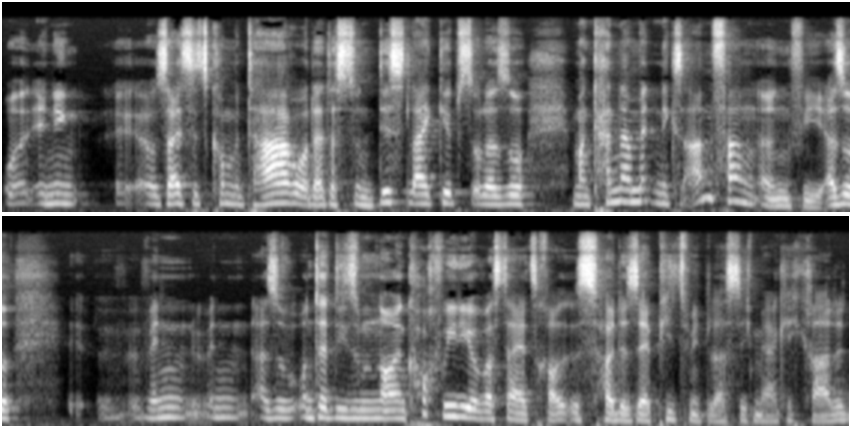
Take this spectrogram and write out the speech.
In den, äh, sei es jetzt Kommentare oder dass du ein Dislike gibst oder so, man kann damit nichts anfangen irgendwie. Also, wenn, wenn, also unter diesem neuen Kochvideo, was da jetzt raus ist, heute sehr Pizmeat-lastig, merke ich gerade.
